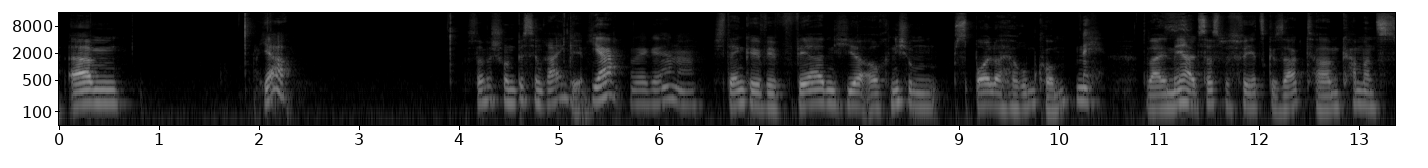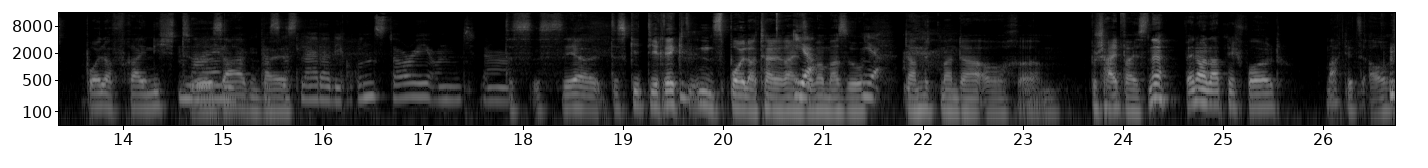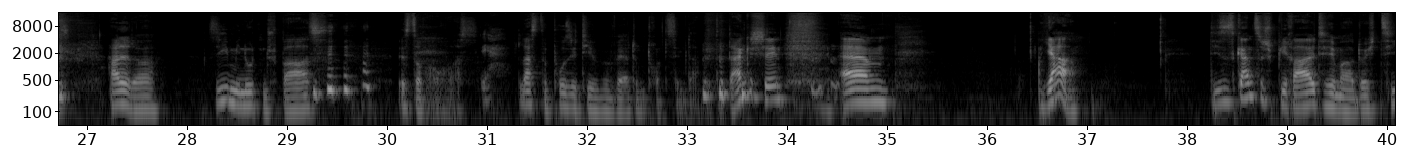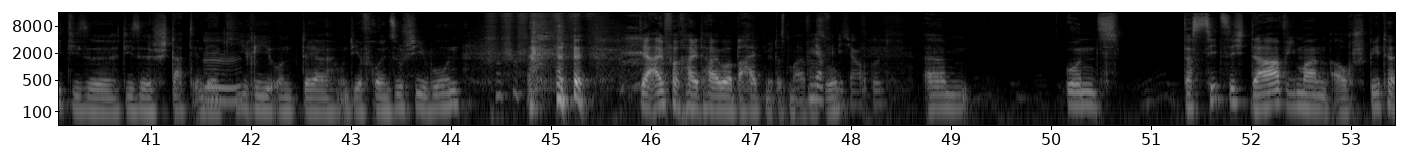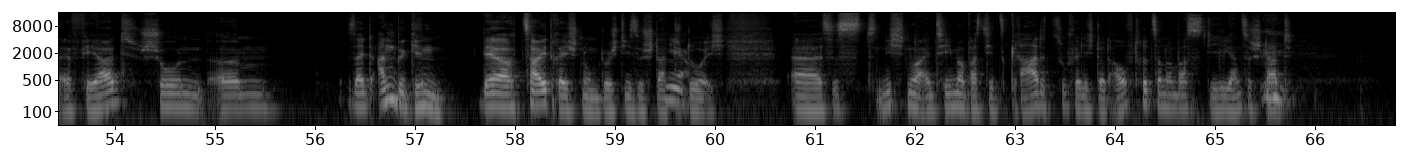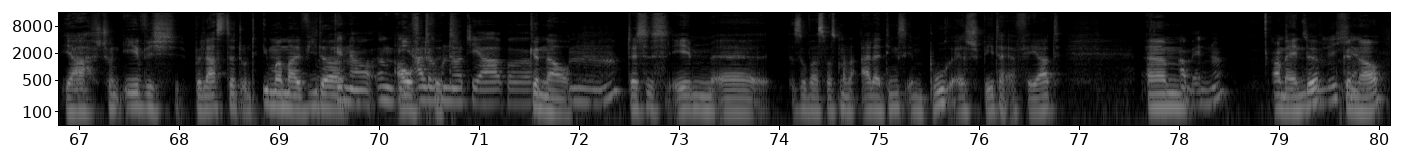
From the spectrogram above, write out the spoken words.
Ähm, ja. Sollen wir schon ein bisschen reingehen? Ja, sehr gerne. Ich denke, wir werden hier auch nicht um Spoiler herumkommen, Nee. weil mehr als das, was wir jetzt gesagt haben, kann man spoilerfrei nicht äh, Nein, sagen, das weil ist leider die Grundstory und äh, das ist sehr, das geht direkt in den Spoiler-Teil rein, Ja. sagen wir mal so, Ja. damit man da auch ähm, Bescheid weiß, ne? Wenn ihr das nicht wollt, macht jetzt aus. Hatte da sieben Minuten Spaß. Ist doch auch was. Ja. Lasst eine positive Bewertung trotzdem da. Bitte. Dankeschön. ähm, ja, dieses ganze Spiralthema durchzieht diese, diese Stadt, in der Mhm. Kiri und, der, und ihr Freund Sushi wohnen. der Einfachheit halber behalten wir das mal einfach ja, so. finde ich auch gut. Ähm, und das zieht sich da, wie man auch später erfährt, schon ähm, seit Anbeginn der Zeitrechnung durch diese Stadt Ja. durch. Äh, es ist nicht nur ein Thema, was jetzt gerade zufällig dort auftritt, sondern was die ganze Stadt ja schon ewig belastet und immer mal wieder Genau, irgendwie auftritt. alle 100 Jahre. Genau. Das ist eben äh, sowas, was man allerdings im Buch erst später erfährt. Ähm, Am Ende. am Ende, Natürlich, ja. genau.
